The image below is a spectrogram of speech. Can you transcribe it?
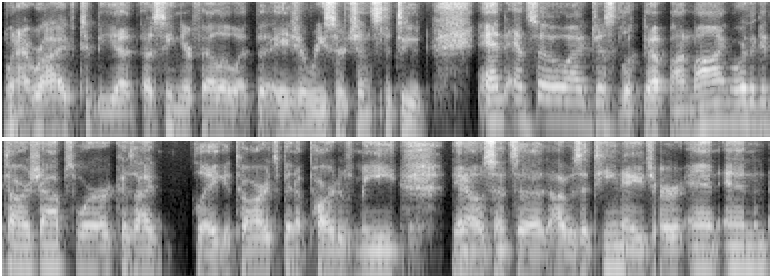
when I arrived to be a, a, senior fellow at the Asia Research Institute. And and so I just looked up online where the guitar shops were because I play guitar. It's been a part of me, you know, since uh, I was a teenager. And and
